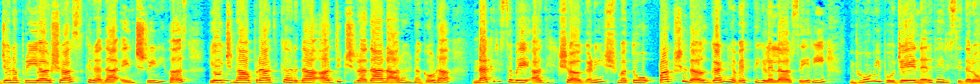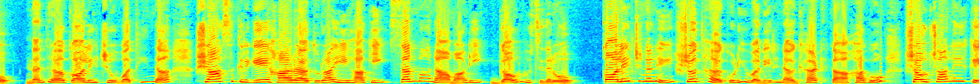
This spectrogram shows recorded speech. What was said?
ಜನಪ್ರಿಯ ಶಾಸಕರಾದ ಎನ್ ಶ್ರೀನಿವಾಸ್, ಯೋಜನಾ ಪ್ರಾಧಿಕಾರದ ಅಧ್ಯಕ್ಷರಾದ ನಾರಾಯಣಗೌಡ ನಗರಸಭೆ ಅಧ್ಯಕ್ಷ ಗಣೇಶ್ ಮತ್ತು ಪಕ್ಷದ ಗಣ್ಯ ವ್ಯಕ್ತಿಗಳೆಲ್ಲ ಸೇರಿ ಭೂಮಿ ಪೂಜೆ ನೆರವೇರಿಸಿದರು. ನಂತರ ಕಾಲೇಜು ವತಿಯಿಂದ ಶಾಸಕರಿಗೆ ಹಾರ ತುರಾಯಿ ಹಾಕಿ ಸನ್ಮಾನ ಮಾಡಿ ಗೌರವಿಸಿದರು. ಕಾಲೇಜಿನಲ್ಲಿ ಶುದ್ಧ ಕುಡಿಯುವ ನೀರಿನ ಘಟಕ ಹಾಗೂ ಶೌಚಾಲಯಕ್ಕೆ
